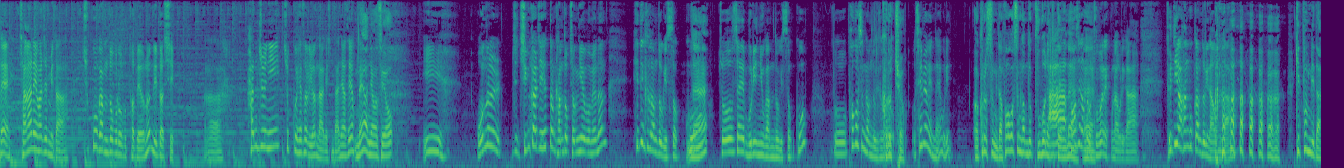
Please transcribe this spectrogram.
네, 장안의 화제입니다. 축구 감독으로부터 배우는 리더십. 아, 한준희 축구 해설위원 나와 계십니다. 안녕하세요. 네, 안녕하세요. 이 오늘 지금까지 했던 감독 정리해 보면은 히딩크 감독 있었고 네. 조세 무리뉴 감독 있었고 또 퍼거슨 감독 있었고 그렇죠. 세 명 했나요, 우리? 어, 그렇습니다. 퍼거슨 감독 두 번 했기 아, 때문에. 퍼거슨 감독 네. 두번 했구나, 우리가. 드디어 한국 감독이 나옵니다. 기쁩니다.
